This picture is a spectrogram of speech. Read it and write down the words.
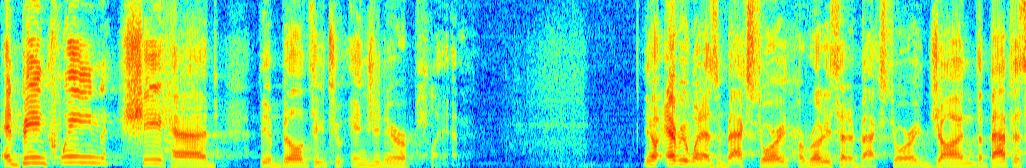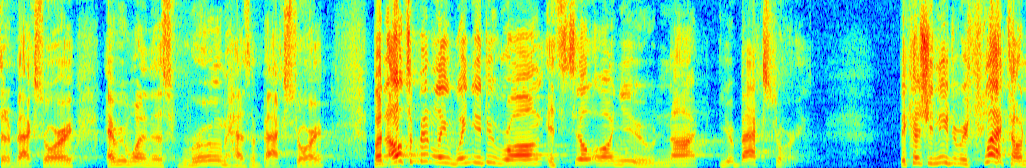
And being queen, she had the ability to engineer a plan. You know, everyone has a backstory. Herodias had a backstory. John the Baptist had a backstory. Everyone in this room has a backstory. But ultimately, when you do wrong, it's still on you, not your backstory. Because you need to reflect on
